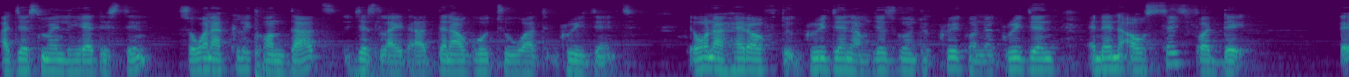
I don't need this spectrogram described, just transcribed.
adjustment layer this thing. So when i click on that just like that then i'll go to what? Gradient. Then when i head off to gradient i'm just going to click on a gradient and then i'll search for the uh,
